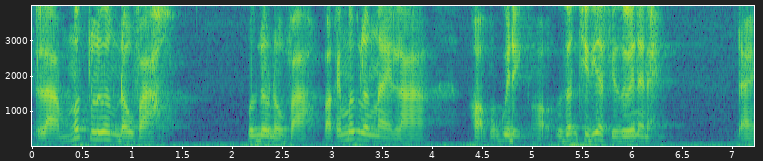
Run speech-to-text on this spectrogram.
là mức lương đầu vào, mức lương đầu vào. Và cái mức lương này là họ cũng quy định, họ dẫn chi tiết ở phía dưới này này. Đấy.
